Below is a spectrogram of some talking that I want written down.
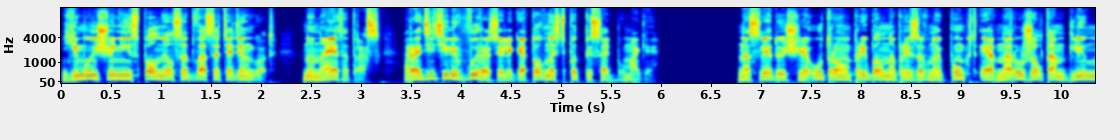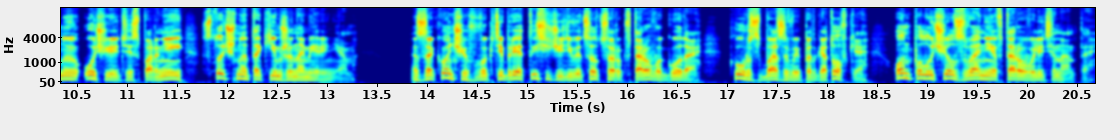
Ему еще не исполнился 21 год, но на этот раз родители выразили готовность подписать бумаги. На следующее утро он прибыл на призывной пункт и обнаружил там длинную очередь из парней с точно таким же намерением. Закончив в октябре 1942 года курс базовой подготовки, он получил звание второго лейтенанта.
